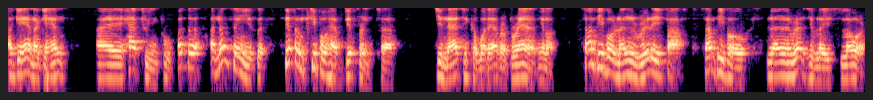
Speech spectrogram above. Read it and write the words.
again and again, I have to improve. But the, another thing is different people have different uh, genetic or whatever brain. You know, some people learn really fast. Some people learn relatively slower.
